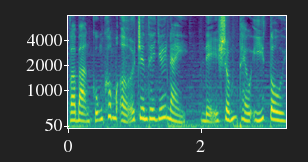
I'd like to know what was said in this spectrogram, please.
và bạn cũng không ở trên thế giới này để sống theo ý tôi.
